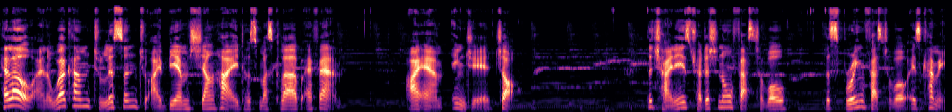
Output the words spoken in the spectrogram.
Hello and welcome to listen to IBM Shanghai Toastmasters Club FM. I am Ingjie Zhao. The Chinese traditional festival, the Spring Festival, is coming.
